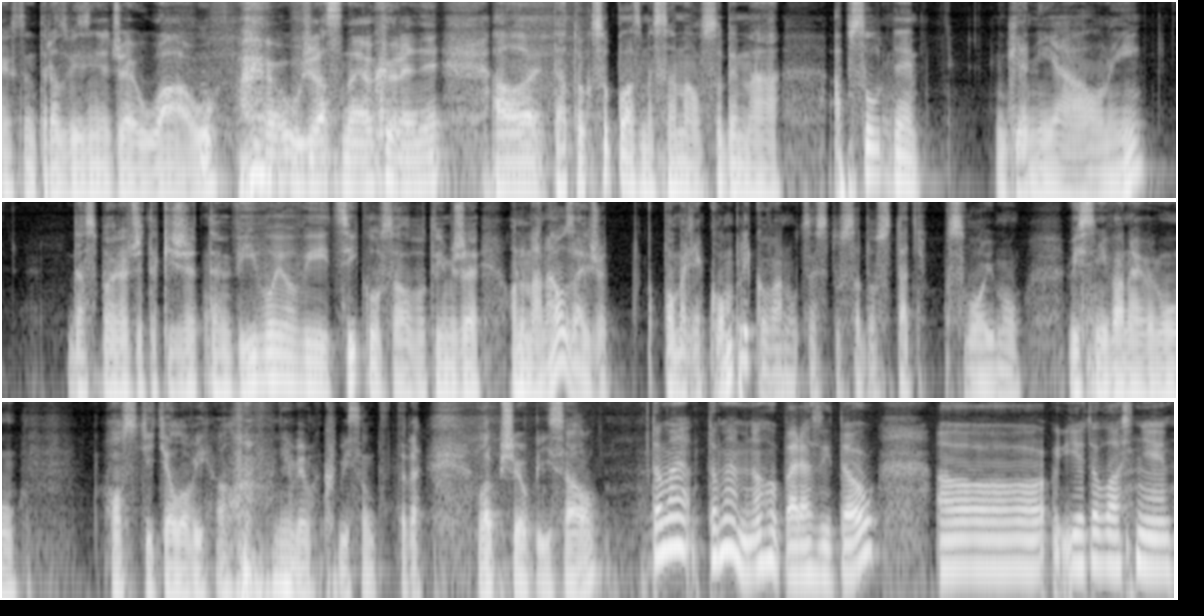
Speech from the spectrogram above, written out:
nechcem teraz vyznieť, že wow, úžasné ochorenie, ale tá toxoplazma sama o sebe má absolútne geniálny, dá sa povedať, že taký, že ten vývojový cyklus, alebo tým, že on má naozaj, že pomerne komplikovanú cestu sa dostať k svojmu vysnívanému hostiteľovi, alebo neviem, ako by som to teda lepšie opísal. To má, to má mnoho parazitov. Je to vlastne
